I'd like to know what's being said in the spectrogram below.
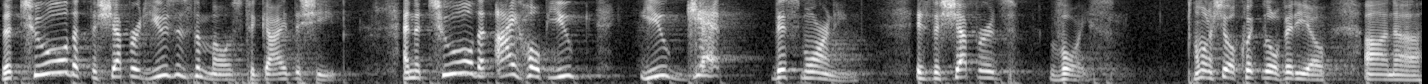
the tool that the shepherd uses the most to guide the sheep, and the tool that I hope you, you get this morning is the shepherd's voice. I want to show a quick little video on, uh,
